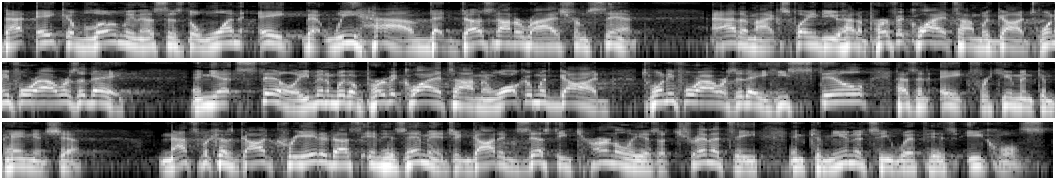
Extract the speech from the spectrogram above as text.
That ache of loneliness is the one ache that we have that does not arise from sin. Adam, I explained to you, had a perfect quiet time with God 24 hours a day. And yet, still, even with a perfect quiet time and walking with God 24 hours a day, he still has an ache for human companionship. And that's because God created us in his image, and God exists eternally as a trinity in community with his equals.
